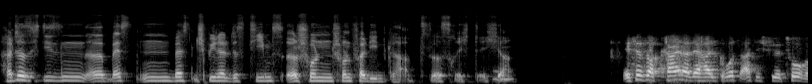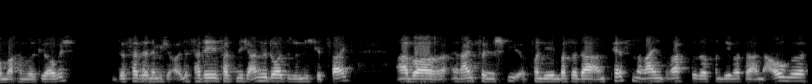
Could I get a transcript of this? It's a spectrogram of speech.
hat er sich diesen äh, besten, besten Spieler des Teams äh, schon, schon verdient gehabt. Das ist richtig, ja. Ist jetzt auch keiner, der halt großartig viele Tore machen wird, glaube ich. Das hat er nämlich, das hat er jedenfalls nicht angedeutet und nicht gezeigt. Aber rein von, Spiel, von dem, was er da an Pässen reinbrachte oder von dem, was er an Auge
